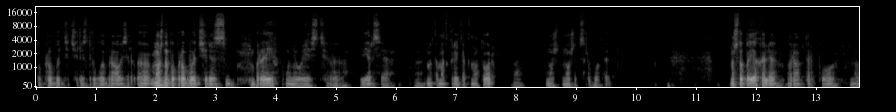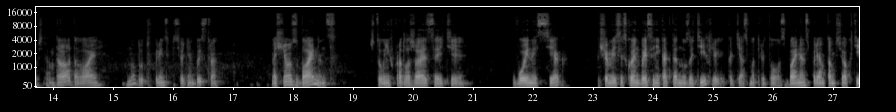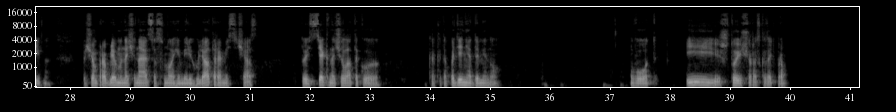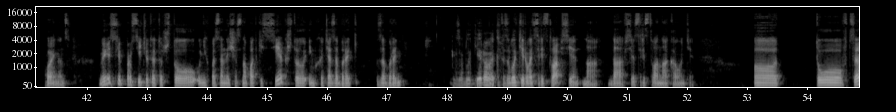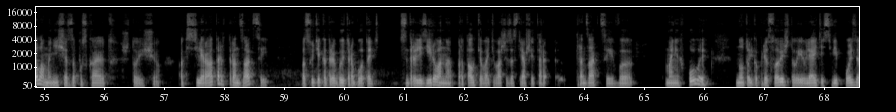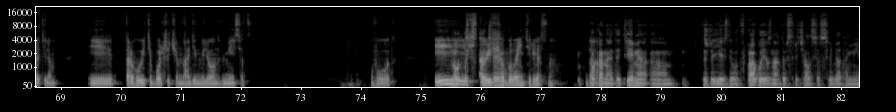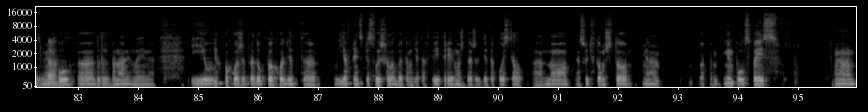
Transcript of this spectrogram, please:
Попробуйте через другой браузер. Э, можно попробовать через Brave, у него есть э, версия, э, ну там открыть окно Tor, может, может сработает. Ну что, поехали, Раптор, по новостям? Да, давай. Ну, тут, в принципе, сегодня быстро. Начнем с Binance, что у них продолжаются эти войны с SEC. Причем, если с Coinbase они как-то, ну, затихли, как я смотрю, то с Binance прям там все активно. Причем проблемы начинаются с многими регуляторами сейчас. То есть SEC начала такое, как это, падение домино. Вот. И что еще рассказать про Binance? Ну, если простить вот это, что у них постоянно сейчас нападки с SEC, что им хотят забраки... забран... заблокировать. Как это заблокировать средства все на, да, все средства на аккаунте, э, то в целом они сейчас запускают, что еще? Акселератор транзакций, по сути, который будет работать централизированно, проталкивать ваши застрявшие транзакции в майнинг-пулы, но только при условии, что вы являетесь VIP-пользователем и торгуете больше, чем на 1 миллион в месяц. Вот. И ну, вот, кстати, что еще было интересно? Пока да. на этой теме, э, ты же ездил в Прагу, я знаю, ты встречался с ребятами из Мемпул, да. Э, дружбанами моими, и у них похожий продукт выходит, э, я, в принципе, слышал об этом где-то в Твиттере, может, даже где-то постил, а, но суть в том, что а, Mempool Space а,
